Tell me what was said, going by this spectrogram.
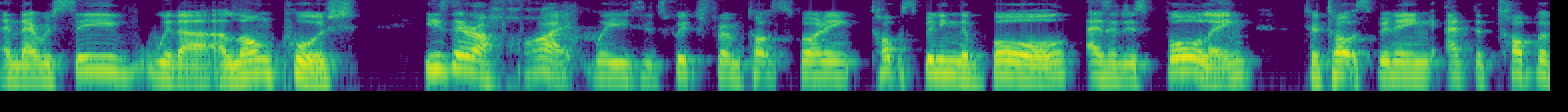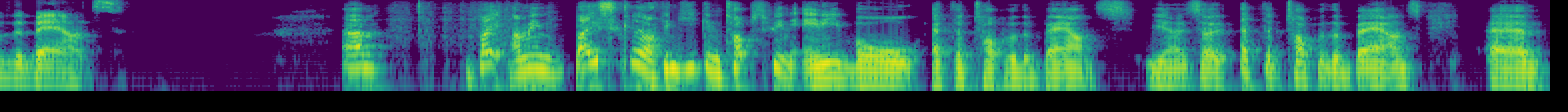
and they receive with a, a long push, is there a height where you should switch from top spinning, top spinning the ball as it is falling to top spinning at the top of the bounce? Um, I mean, basically, I think you can top spin any ball at the top of the bounce. You know, so at the top of the bounce, um,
